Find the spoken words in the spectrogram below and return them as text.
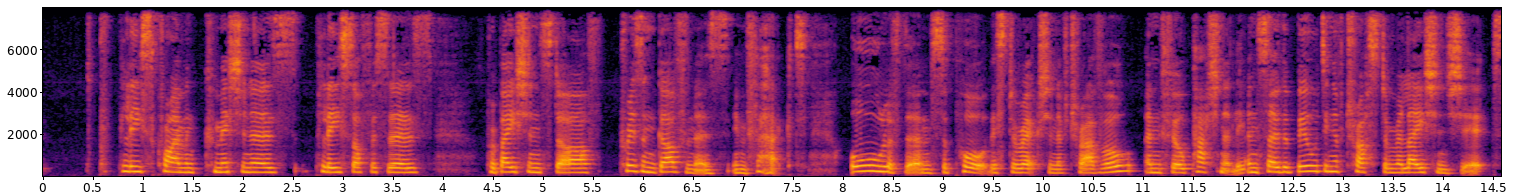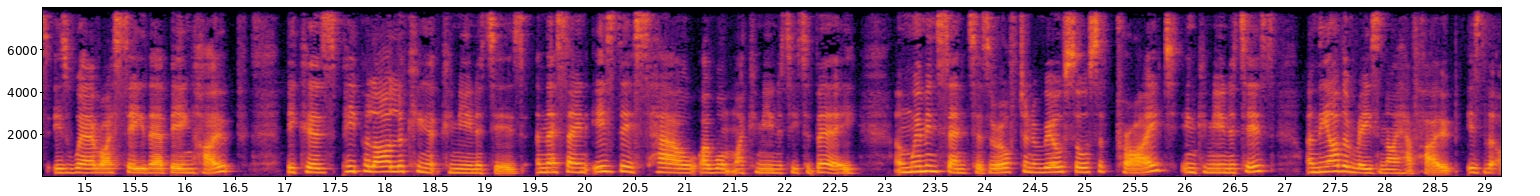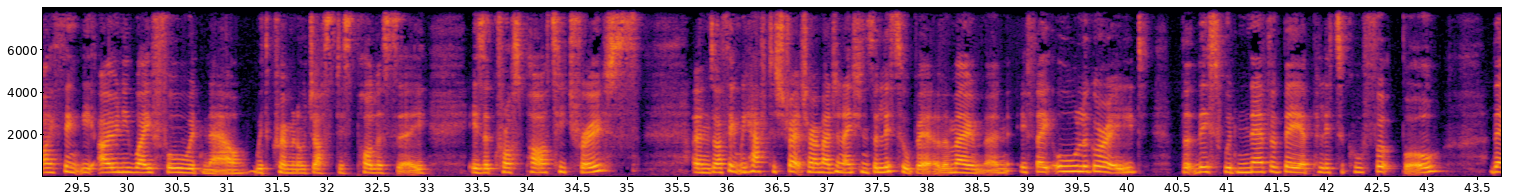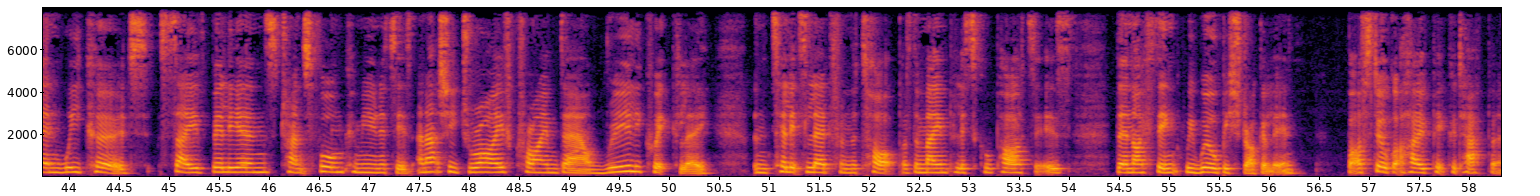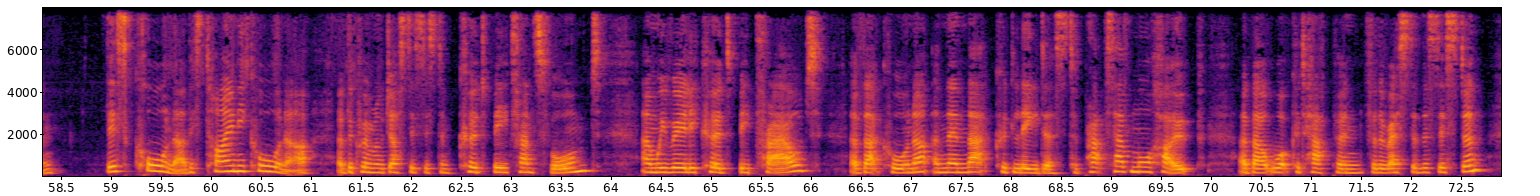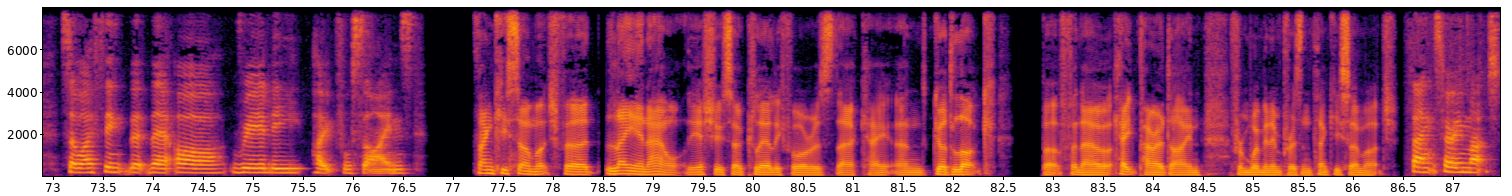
police crime and commissioners, police officers, probation staff, prison governors, in fact, all of them support this direction of travel and feel passionately. And so the building of trust and relationships is where I see there being hope because people are looking at communities and they're saying, is this how I want my community to be? And women's centres are often a real source of pride in communities. And the other reason I have hope is that I think the only way forward now with criminal justice policy is a cross party truce and I think we have to stretch our imaginations a little bit at the moment. If they all agreed that this would never be a political football, then we could save billions, transform communities, and actually drive crime down really quickly until it's led from the top of the main political parties. Then I think we will be struggling. But I've still got hope it could happen. This corner, this tiny corner of the criminal justice system could be transformed and we really could be proud of that corner. And then that could lead us to perhaps have more hope about what could happen for the rest of the system. So I think that there are really hopeful signs. Thank you so much for laying out the issue so clearly for us there, Kate, and good luck. But for now, Kate Paradine from Women in Prison, thank you so much. Thanks very much.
